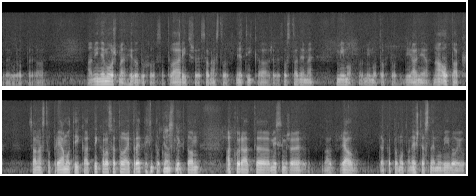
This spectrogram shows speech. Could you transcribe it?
v Európe. A A my nemôžeme jednoducho sa tváriť, že sa nás to netýka, že zostaneme mimo, mimo tohto diania. Naopak sa nás to priamo týka. Týkalo sa to aj pred týmto konfliktom. Akurát e, myslím, že no, žiaľ, vďaka tomuto nešťastnému vývoju e,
